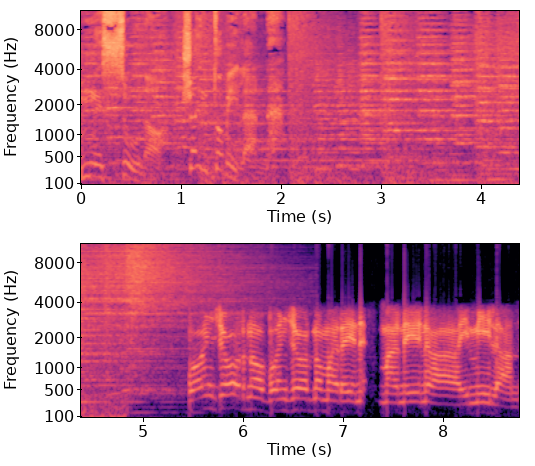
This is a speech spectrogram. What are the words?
Nessuno, 100 Milan. Buongiorno, buongiorno Marina, Marina in Milan.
